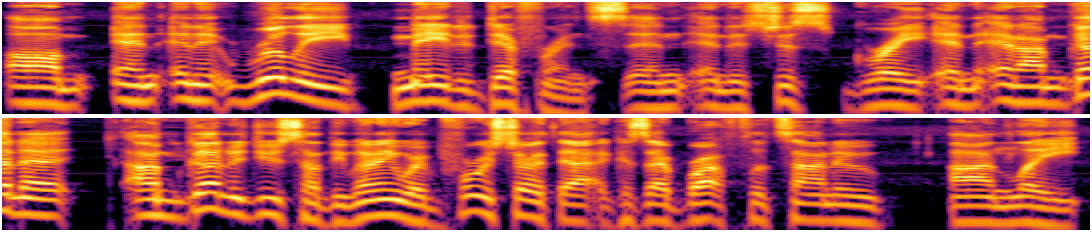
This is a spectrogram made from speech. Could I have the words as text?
Um, and and it really made a difference, and and it's just great. And and I'm gonna I'm gonna do something. But anyway, before we start that, because I brought Flitzanu on late.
